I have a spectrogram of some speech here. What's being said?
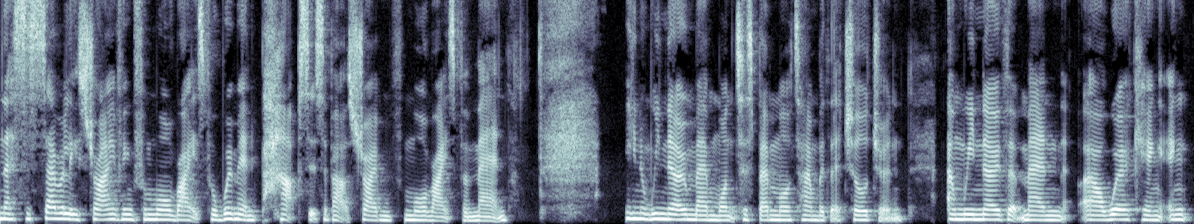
necessarily striving for more rights for women. Perhaps it's about striving for more rights for men. You know, we know men want to spend more time with their children, and we know that men are working in,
